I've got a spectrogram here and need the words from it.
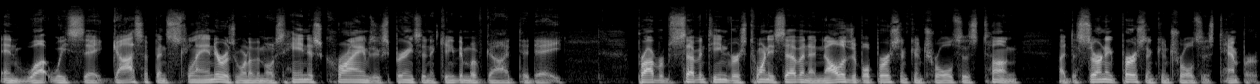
and what we say. Gossip and slander is one of the most heinous crimes experienced in the kingdom of God today. Proverbs 17, verse 27 A knowledgeable person controls his tongue, a discerning person controls his temper.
